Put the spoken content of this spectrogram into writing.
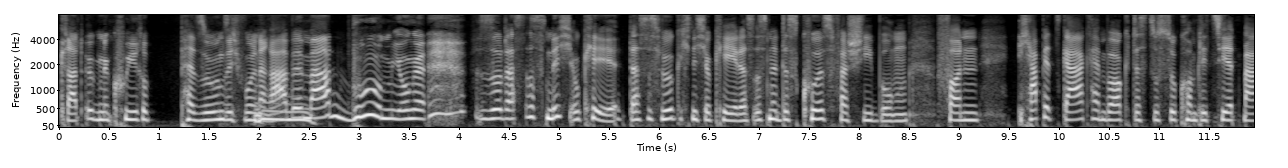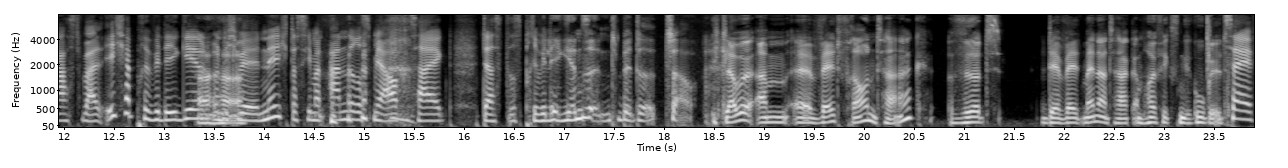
gerade irgendeine queere Person sich vulnerabel macht, boom, Junge. So, das ist nicht okay. Das ist wirklich nicht okay. Das ist eine Diskursverschiebung von, ich habe jetzt gar keinen Bock, dass du es so kompliziert machst, weil ich habe Privilegien und Aha. ich will nicht, dass jemand anderes mir aufzeigt, dass das Privilegien sind. Bitte, ciao. Ich glaube, am äh, Weltfrauentag wird der Weltmännertag am häufigsten gegoogelt. Safe.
